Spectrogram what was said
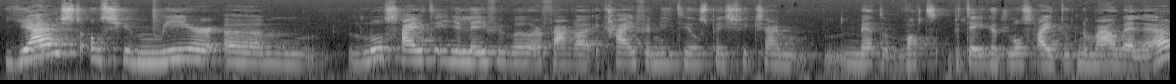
juist als je meer ehm, losheid in je leven wil ervaren. Ik ga even niet heel specifiek zijn met wat betekent losheid, doe ik normaal wel hè.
